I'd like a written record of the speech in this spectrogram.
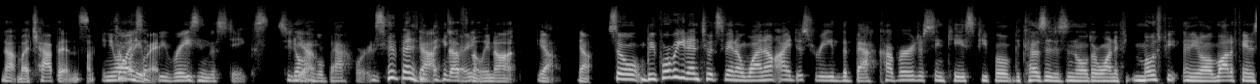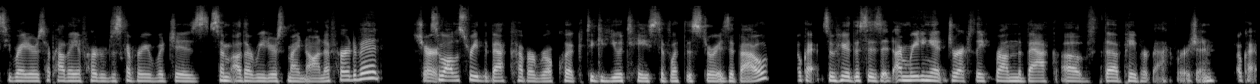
not much happens. And you so always anyway. have to be raising the stakes. So you don't yeah. want to go backwards. yeah, definitely right? not. Yeah. Yeah. So before we get into it, Savannah, why don't I just read the back cover just in case people, because it is an older one. If most people, you know, a lot of fantasy writers probably have heard of Discovery, which is some other readers might not have heard of it. Sure. So I'll just read the back cover real quick to give you a taste of what the story is about. Okay. So here, this is it. I'm reading it directly from the back of the paperback version. Okay.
